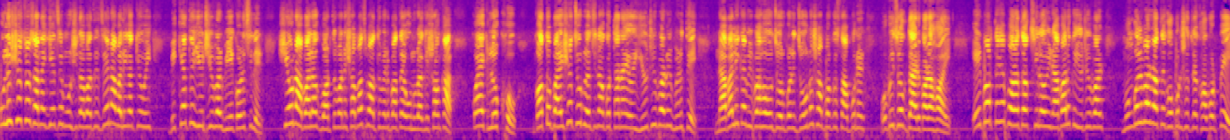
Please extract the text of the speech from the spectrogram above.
পুলিশ সূত্র জানা গিয়েছে মুর্শিদাবাদে যে নাবালিকাকে ওই বিখ্যাত ইউটিউবার বিয়ে করেছিলেন, সেও নাবালক। বর্তমানে সমাজ মাধ্যমের পাতায় অনুরাগীর সংখ্যা কয়েক লক্ষ। গত বাইশে জুন রেজিনগর থানায় ওই ইউটিউবারের বিরুদ্ধে নাবালিকা বিবাহ ও জোর করে যৌন সম্পর্ক স্থাপনের অভিযোগ দায়ের করা হয়। এরপর থেকে পলাতক ছিল ওই নাবালক ইউটিউবার মঙ্গলবার রাতে গোপন সূত্রে খবর পেয়ে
